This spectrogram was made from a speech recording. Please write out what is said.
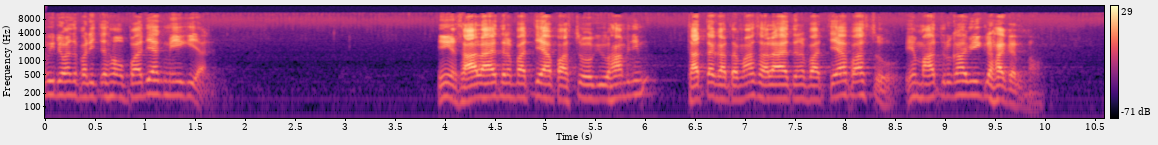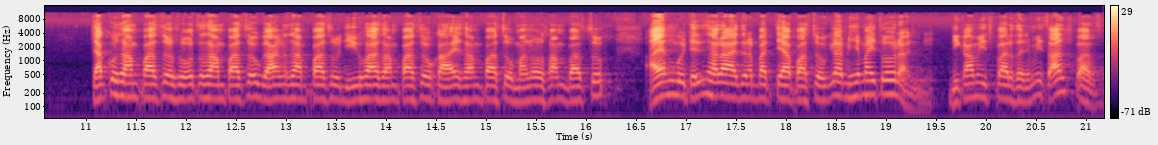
පිළිබඳ පරිච්ඡේදෝපාදයක් මේ කියන්නේ. ඉතින් සාලායතන පත්‍ය පස්සෝ කිව්වහම ඉතින් තත්තගතමා සලායතන පත්‍ය පස්සෝ. ඒ මාතෘකාව විග්‍රහ කරනවා. චක්කු සම්පස්සෝ සෝත සම්පස්සෝ ගාන සම්පස්සෝ ජීවහා සම්පස්සෝ කාය සම්පස්සෝ මනෝ සම්පස්සෝ අයං උචති සලායතන පත්‍ය පස්සෝ කියලා මෙහෙමයි තෝරන්නේ. නිකම් ස්පර්ශ නෙමෙයි සංස්පර්ශ.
